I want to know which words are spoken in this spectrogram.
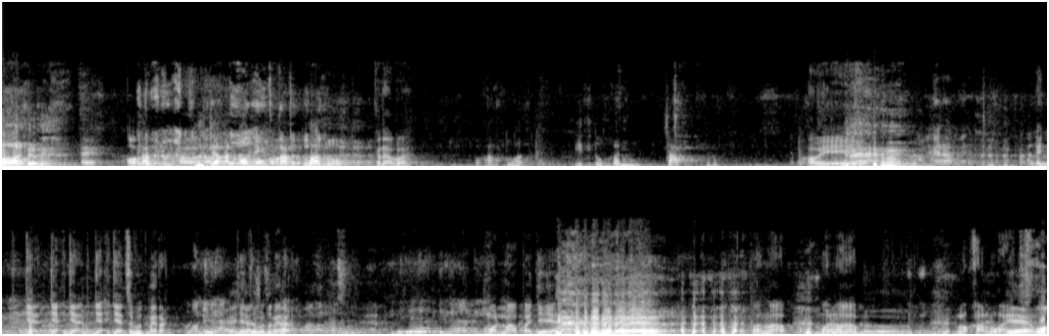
waduh eh orang lu jangan ngomong orang tua bro Kenapa? orang tua itu kan cap Oh iya. amer amer Eh, jangan, jangan, jangan, jangan sebut merek. oh iya Eh, Jangan sebut merek. dia tinggal di Mohon maaf aja ya. mohon maaf, mohon maaf. Lokal wine. Iya, mau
